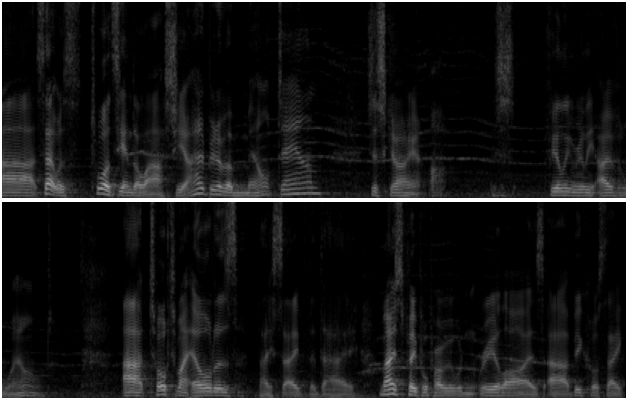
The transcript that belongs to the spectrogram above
Uh, so that was towards the end of last year. I had a bit of a meltdown, just going, oh, just feeling really overwhelmed. Uh, talked to my elders, they saved the day. Most people probably wouldn't realise uh, because they,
